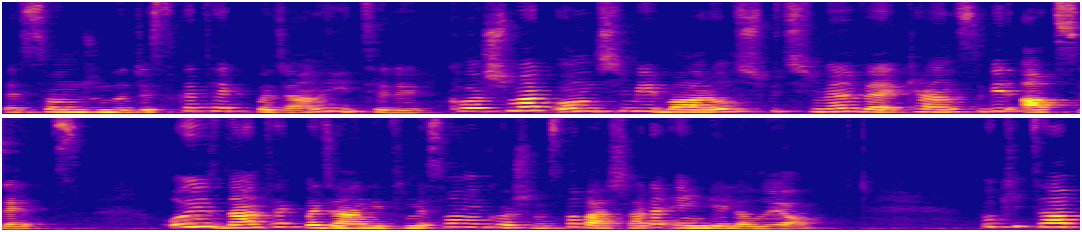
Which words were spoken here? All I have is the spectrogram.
ve sonucunda Jessica tek bacağını yitirir. Koşmak onun için bir varoluş biçimi ve kendisi bir atlet. O yüzden tek bacağını yitirmesi onun koşmasına başlarda engel oluyor. Bu kitap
